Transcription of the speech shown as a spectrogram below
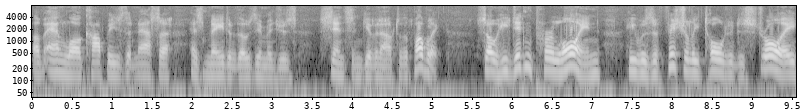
of analog copies that NASA has made of those images since and given out to the public. So he didn't purloin, he was officially told to destroy,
